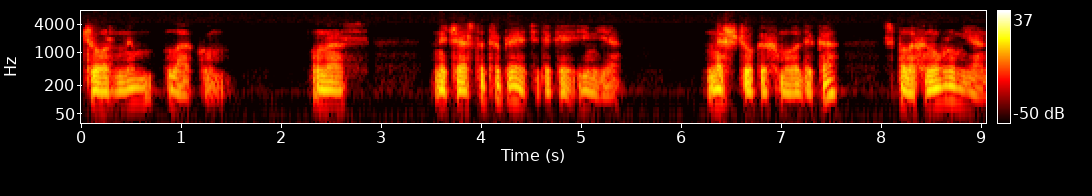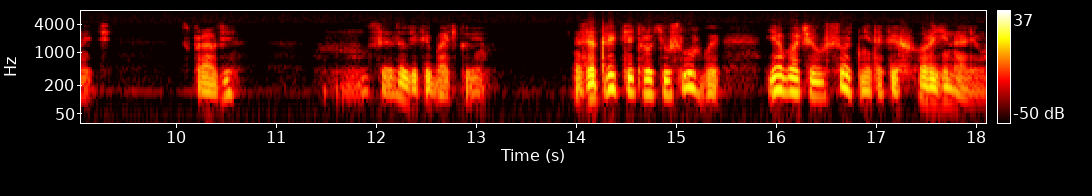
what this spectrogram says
чорним лаком. У нас не часто трапляється таке ім'я. На щоках молодика спалахнув рум'янець. Справді, це завдяки батькові. За 30 років служби я бачив сотні таких оригіналів.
